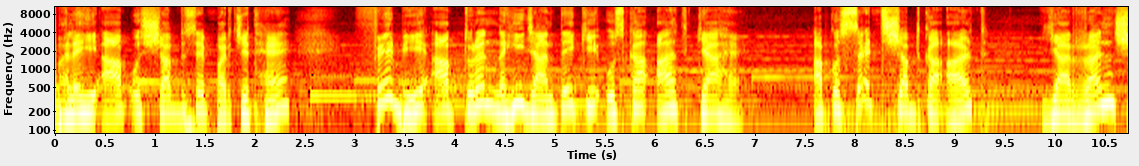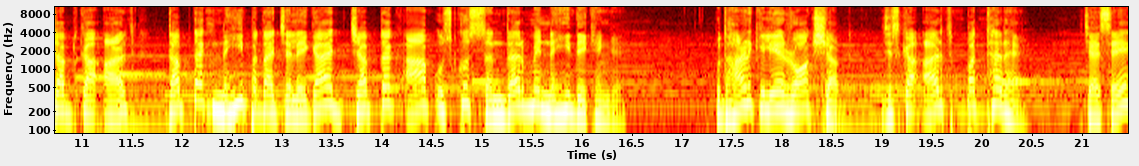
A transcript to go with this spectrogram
भले ही आप उस शब्द से परिचित हैं, फिर भी आप तुरंत नहीं जानते कि उसका अर्थ क्या है। आपको सेट शब्द का अर्थ या रन शब्द का अर्थ तब तक नहीं पता चलेगा जब तक आप उसको संदर्भ में नहीं देखेंगे। उदाहरण के लिए रॉक शब्द, जिसका अर्थ पत्थर है, जैसे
